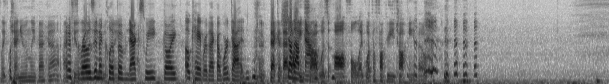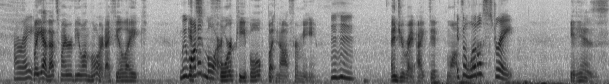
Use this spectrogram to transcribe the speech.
Like genuinely, Becca. I I feel throws like in a clip like- of next week, going, "Okay, Rebecca, we're done." Uh, Becca, that Shut fucking shot was awful. Like, what the fuck are you talking about? All right. but yeah, that's my review on Lorde. I feel like we it's wanted more. for people, but not for me. mm-hmm. And you're right. I did want. It's a little straight. It is.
